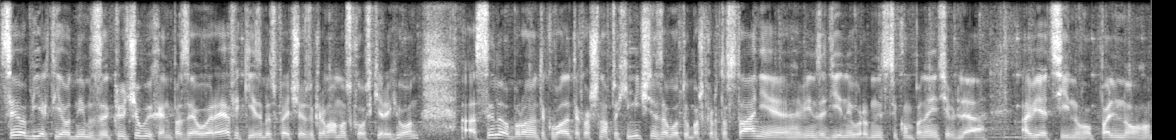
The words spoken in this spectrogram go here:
Цей об'єкт є одним з ключових НПЗ УРФ, який забезпечує, зокрема, московський регіон. Сили оборони атакували також нафтохімічний завод у Башкортостані. Він задіяний у виробництві компонентів для авіаційного пального.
